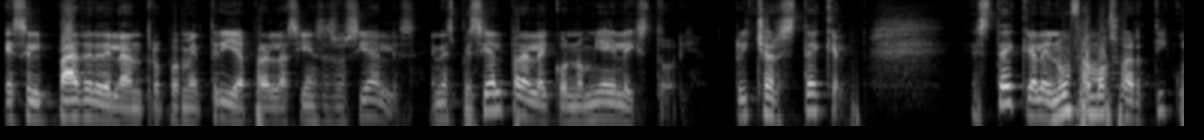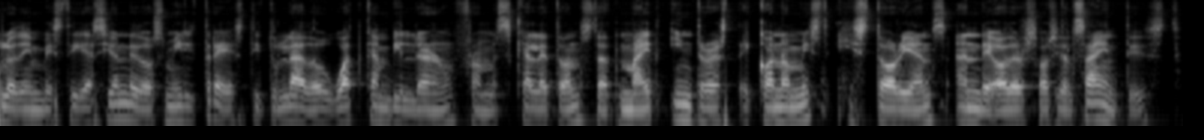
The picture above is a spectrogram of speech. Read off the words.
es el padre de la antropometría para las ciencias sociales, en especial para la economía y la historia, Richard Steckel. Steckel, en un famoso artículo de investigación de 2003 titulado What Can Be Learned from Skeletons That Might Interest Economists, Historians and the Other Social Scientists,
